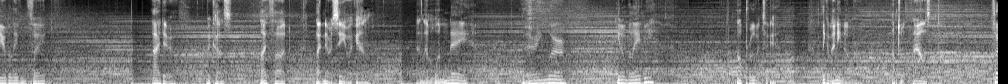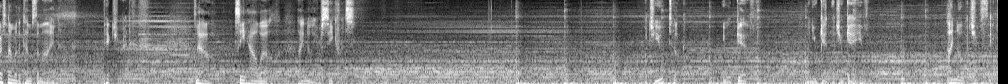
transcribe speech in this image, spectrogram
Do you believe in fate? I do, because I thought I'd never see you again. And then one day, there you were. You don't believe me? I'll prove it to you. Think of any number, up to a thousand. First number that comes to mind. Picture it. Now, see how well I know your secrets. took, you will give, and you get what you gave. I know what you think.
